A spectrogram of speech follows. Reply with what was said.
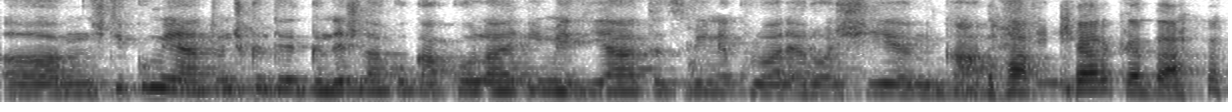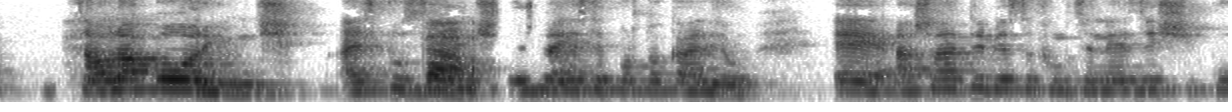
Um, știi cum e atunci când te gândești la Coca-Cola, imediat îți vine culoarea roșie în cap. Da, știi? chiar că da. Sau la orange. Ai spus da. orange și deja este portocaliu. E, așa trebuie să funcționeze și cu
